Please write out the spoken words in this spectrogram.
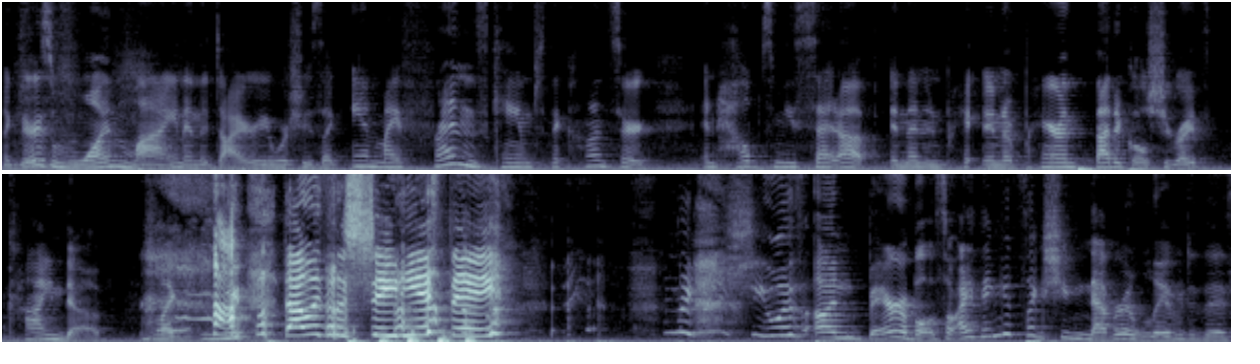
Like, there's one line in the diary where she's like, and my friends came to the concert and helped me set up. And then in, in a parenthetical, she writes, kind of. Like, you- that was the shadiest thing. I'm like, she was unbearable. So I think it's like she never lived this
